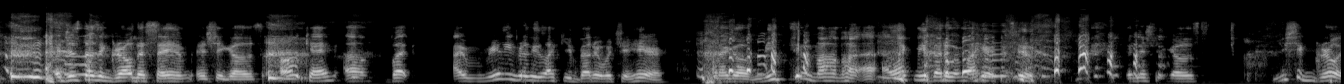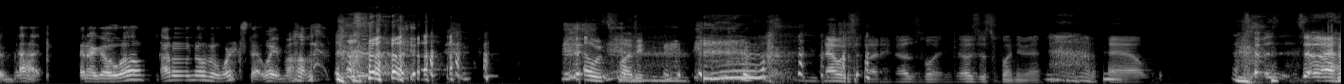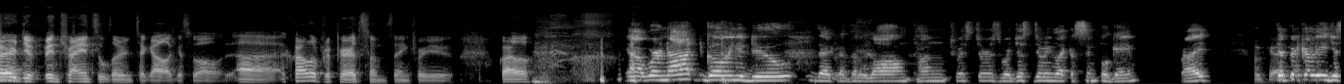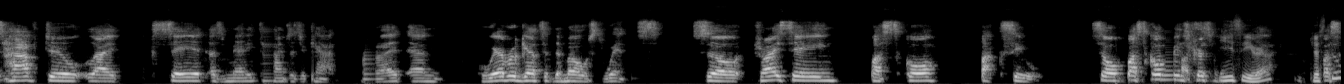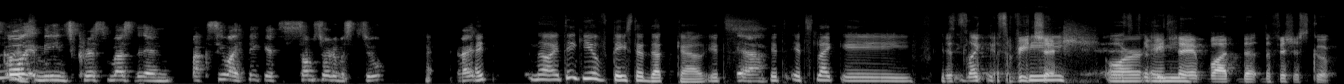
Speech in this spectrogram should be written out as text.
it just doesn't grow the same." And she goes, "Okay, um, but I really, really like you better with your hair." And I go, "Me too, mama. I, I like me better with my hair too." And then she goes, "You should grow it back." And I go, "Well, I don't know if it works that way, mom." that was funny. that was funny. That was funny. That was just funny, man. Um, so, so I heard you've been trying to learn Tagalog as well. Uh, Carlo prepared something for you. Carlo, Yeah, we're not going to do the, the long tongue twisters. We're just doing like a simple game, right? Okay. Typically, you just have to like say it as many times as you can, right? And whoever gets it the most wins. So try saying Pasko Paksiw. So Pasko means Pas- Christmas. Easy, right? Just Pasko it means Christmas. Then Paksiw, I think it's some sort of a stew, right? I- No, I think you've tasted that, Cal. It's Yeah. it's it's like a It's like it's a ceviche. fish or it's any ceviche, but the, the fish is cooked.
